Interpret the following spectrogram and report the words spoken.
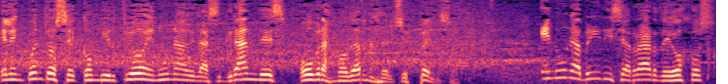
el encuentro se convirtió en una de las grandes obras modernas del suspenso. En un abrir y cerrar de ojos,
